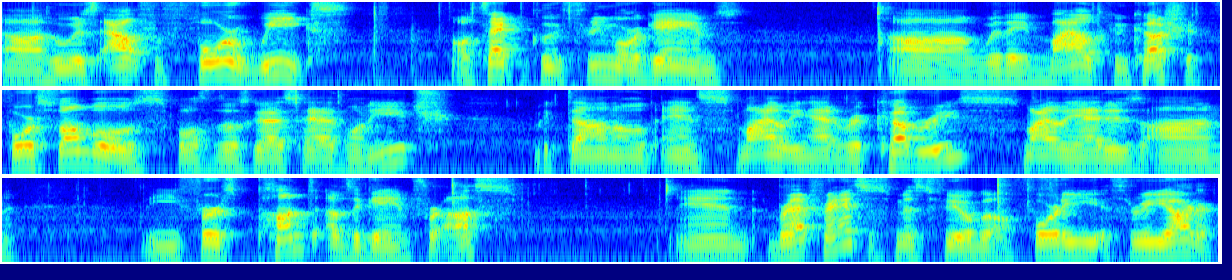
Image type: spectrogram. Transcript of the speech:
uh, who is out for 4 weeks. Well, technically 3 more games uh, with a mild concussion. Forced fumbles, both of those guys had one each. McDonald and Smiley had recoveries. Smiley had his on the first punt of the game for us. And Brad Francis missed a field goal, 43 yarder.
